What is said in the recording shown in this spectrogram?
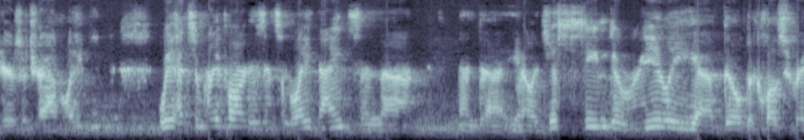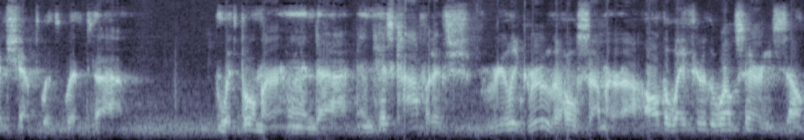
years of traveling. And we had some great parties and some late nights, and uh, and uh, you know, it just seemed to really uh, build a close friendship with with uh, with Boomer, and uh, and his confidence really grew the whole summer, uh, all the way through the World Series. So,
